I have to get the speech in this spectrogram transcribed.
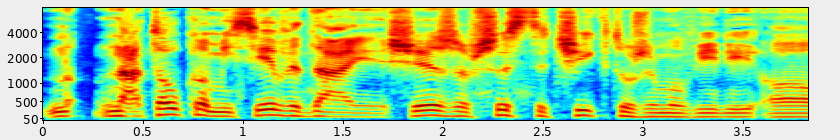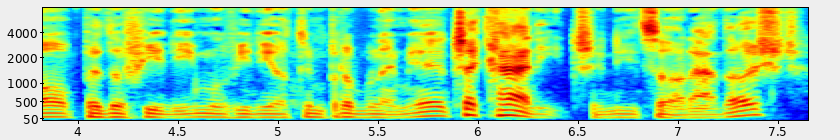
no, na tą komisję wydaje się, że wszyscy ci, którzy mówili o pedofilii, mówili o tym problemie, czekali. Czyli co, radość?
